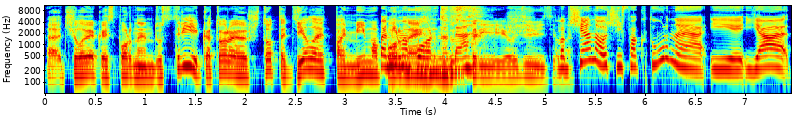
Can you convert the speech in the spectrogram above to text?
э, человека из порноиндустрии, которая что-то делает помимо, помимо порноиндустрии. Порно, да. Удивительно. Вообще она очень фактурная, и я,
